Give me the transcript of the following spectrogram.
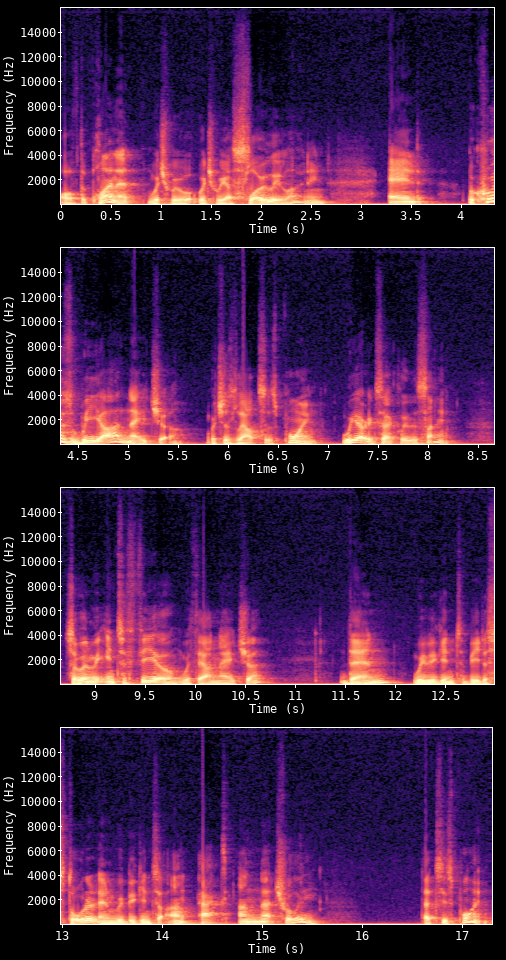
of the planet, which we, which we are slowly learning. And because we are nature, which is Lao Tzu's point, we are exactly the same. So when we interfere with our nature, then we begin to be distorted and we begin to un- act unnaturally. That's his point.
